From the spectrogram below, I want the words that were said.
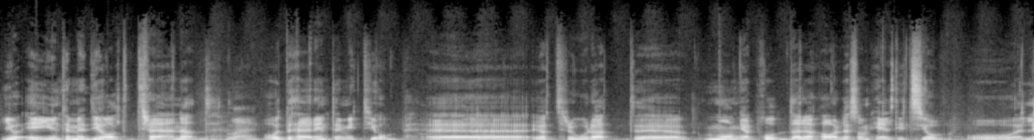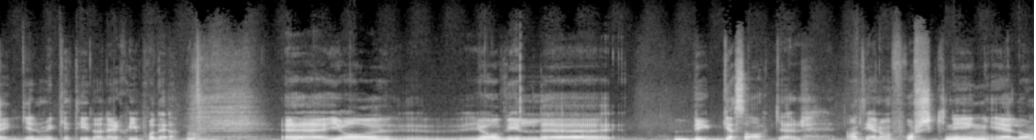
jag är ju inte medialt tränad Nej. och det här är inte mitt jobb. Eh, jag tror att eh, många poddare har det som heltidsjobb och lägger mycket tid och energi på det. Mm. Eh, jag, jag vill bygga saker antingen genom forskning eller,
